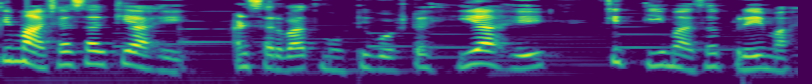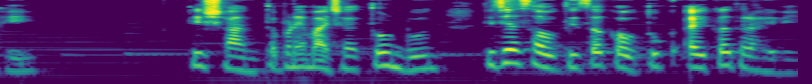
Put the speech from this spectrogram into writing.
ती माझ्यासारखी आहे आणि सर्वात मोठी गोष्ट ही आहे की ती माझं प्रेम आहे. ती शांतपणे माझ्या तोंडून तिच्या सवतीचं कौतुक ऐकत राहिली.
